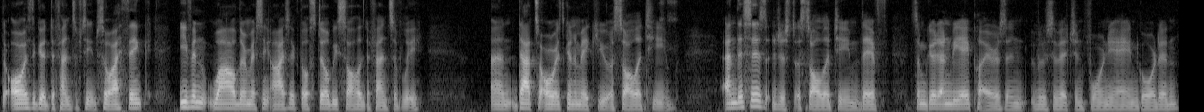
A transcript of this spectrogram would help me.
they're always a good defensive team. So I think even while they're missing Isaac, they'll still be solid defensively, and that's always going to make you a solid team. And this is just a solid team. They have some good NBA players in Vucevic and Fournier and Gordon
